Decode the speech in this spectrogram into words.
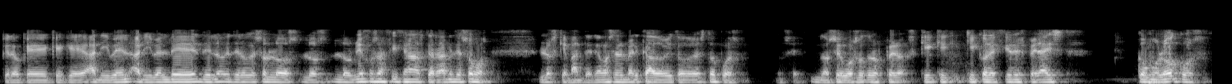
creo que, que, a nivel, a nivel de, de, lo, de lo que son los, los, los, viejos aficionados que realmente somos los que mantenemos el mercado y todo esto, pues no sé, no sé vosotros, pero ¿qué, qué, qué colección esperáis como locos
